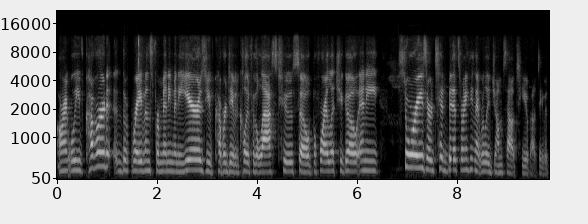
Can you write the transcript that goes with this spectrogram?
All right. Well, you've covered the Ravens for many, many years. You've covered David Culley for the last two. So before I let you go, any stories or tidbits or anything that really jumps out to you about David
